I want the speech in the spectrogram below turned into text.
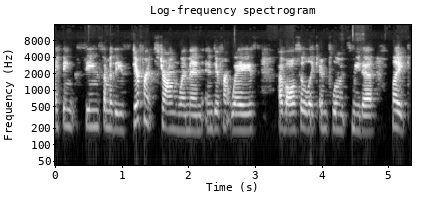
I think seeing some of these different strong women in different ways have also like influenced me to like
